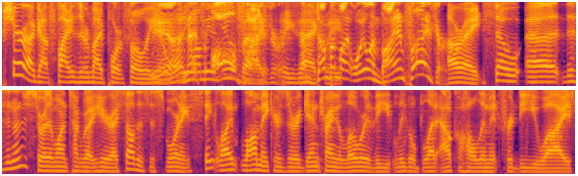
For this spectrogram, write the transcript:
sure, I got Pfizer in my portfolio. Yeah, what do you want me to all do about Pfizer. it? Exactly. I'm dumping my oil and buying Pfizer. All right. So uh, there's another story I want to talk about here. I saw this this morning. State law- lawmakers are again trying to lower the legal blood alcohol limit for DUIs.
